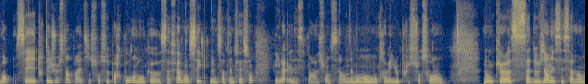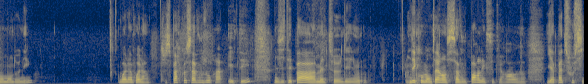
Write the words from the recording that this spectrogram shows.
Bon, tout est juste impératif sur ce parcours, donc euh, ça fait avancer d'une certaine façon. Et la, séparation, c'est un des moments où on travaille le plus sur soi. Hein. Donc euh, ça devient nécessaire à un moment donné. Voilà, voilà. J'espère que ça vous aura aidé. N'hésitez pas à mettre des, des commentaires hein, si ça vous parle, etc. Il n'y a pas de souci.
